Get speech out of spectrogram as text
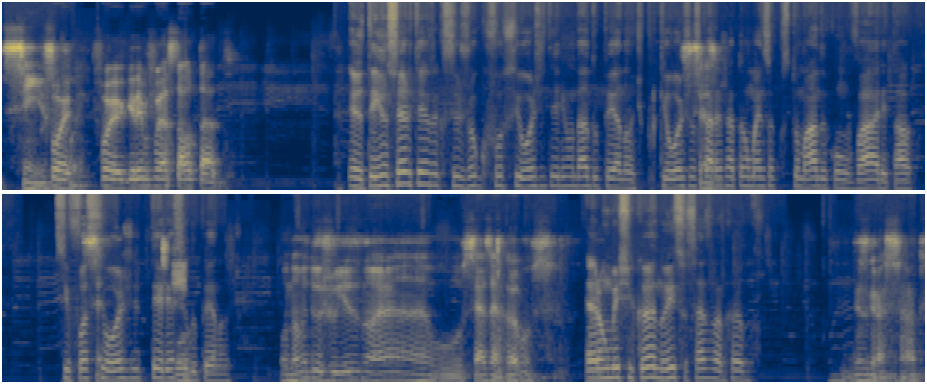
Sim, isso Foi, foi. foi, o Grêmio foi assaltado. Eu tenho certeza que se o jogo fosse hoje, teriam dado pênalti. Porque hoje os César. caras já estão mais acostumados com o VAR e tal. Se fosse Cé- hoje, teria Sim. sido pênalti. O nome do juiz não era o César Ramos? Era um mexicano, isso, César Ramos. Desgraçado.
